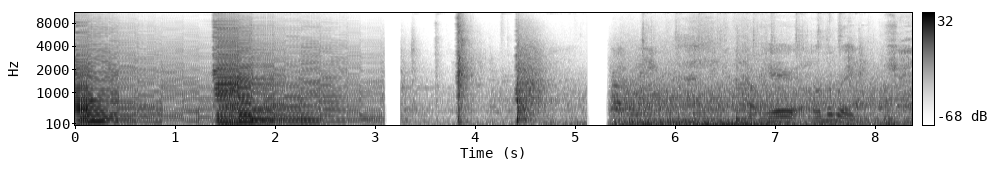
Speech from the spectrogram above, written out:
Out here on the range.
